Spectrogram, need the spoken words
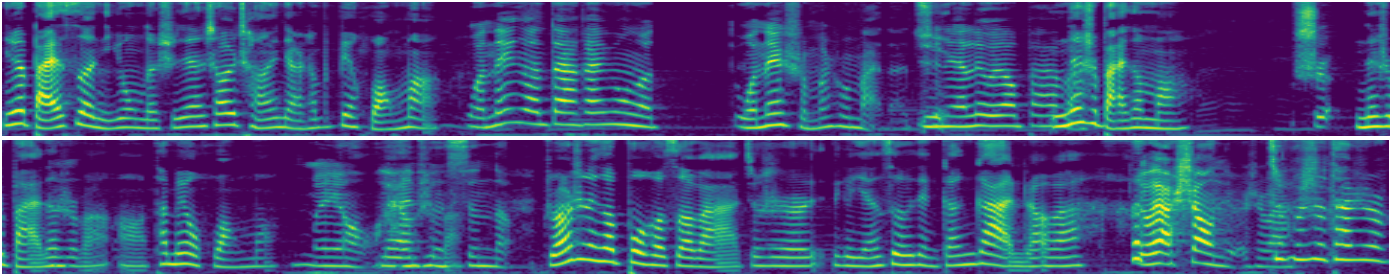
因为白色你用的时间稍微长一点，它不变黄吗？我那个大概用了，我那什么时候买的？去年六幺八。你那是白的吗？是你那是白的是吧？啊，它没有黄吗？没有，还没有是新的，主要是那个薄荷色吧，就是那个颜色有点尴尬，你知道吧？有点少女是吧？这不是它是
